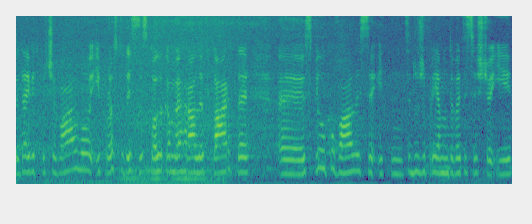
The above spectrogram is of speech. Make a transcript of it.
людей відпочивало і просто десь за столиками грали в карти, е, спілкувалися. І це дуже приємно дивитися, що і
